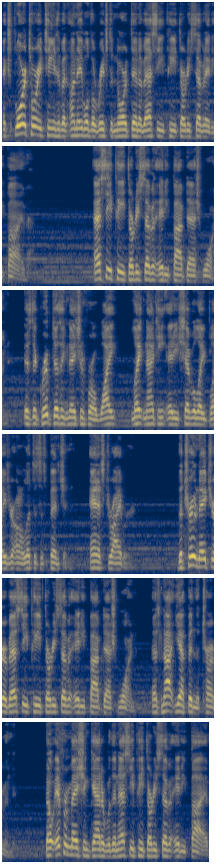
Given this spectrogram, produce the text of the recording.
Exploratory teams have been unable to reach the north end of SCP-3785. SCP-3785-1 is the group designation for a white, late 1980s Chevrolet Blazer on a lifted suspension, and its driver. The true nature of SCP-3785-1 has not yet been determined, though information gathered within SCP-3785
